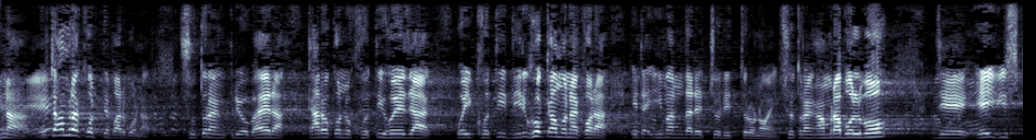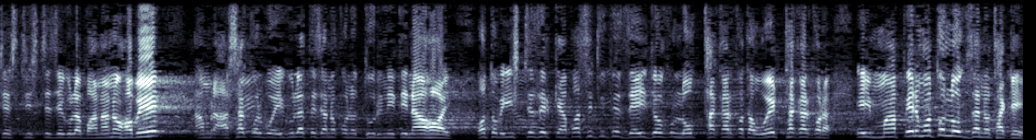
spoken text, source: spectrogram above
না, এটা আমরা করতে পারব না। সুতরাং প্রিয় ভাইয়েরা, কারও কোনো ক্ষতি হয়ে যাক, ওই ক্ষতি দীর্ঘ কামনা করা, এটা ইমানদারের চরিত্র নয়। সুতরাং আমরা বলব যে এই স্টেজ টিস্টেজ যেগুলো বানানো হবে, আমরা আশা করব এইগুলাতে যেন কোনো দুর্নীতি না হয়। অথবা স্টেজের ক্যাপাসিটিতে যেই লোক থাকার কথা, ওয়েট থাকার কথা, এই মাপের মতো লোক যেন থাকে।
